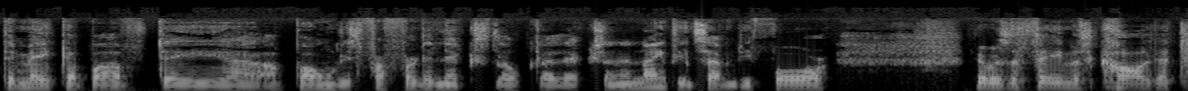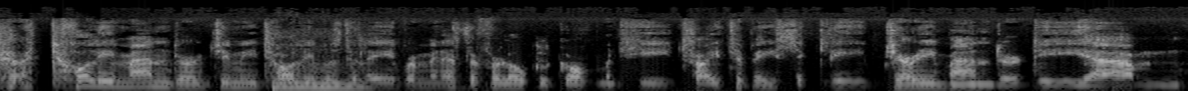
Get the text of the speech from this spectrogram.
the makeup of the uh, boundaries for, for the next local election. In 1974, there was a famous call that Tullymander, Jimmy Tully mm. was the mm. Labour Minister for Local Government. He tried to basically gerrymander the um,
